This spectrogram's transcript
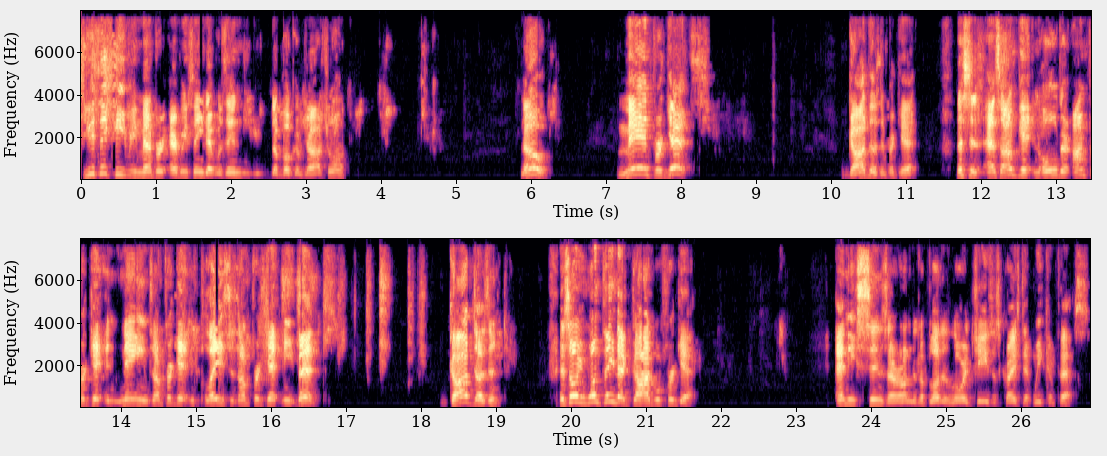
do you think he remembered everything that was in the book of Joshua? No. Man forgets. God doesn't forget. Listen, as I'm getting older, I'm forgetting names, I'm forgetting places, I'm forgetting events. God doesn't. There's only one thing that God will forget. Any sins that are under the blood of the Lord Jesus Christ that we confess.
